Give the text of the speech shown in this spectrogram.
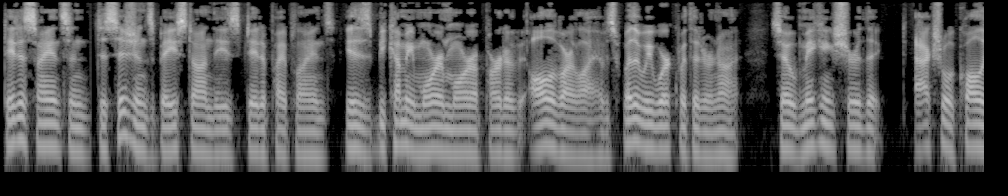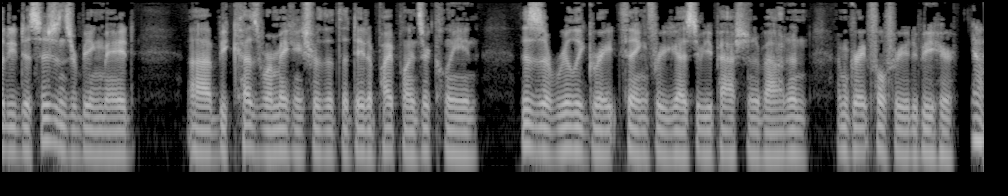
Data science and decisions based on these data pipelines is becoming more and more a part of all of our lives, whether we work with it or not. So, making sure that actual quality decisions are being made uh, because we're making sure that the data pipelines are clean. This is a really great thing for you guys to be passionate about, and I'm grateful for you to be here. Yeah,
